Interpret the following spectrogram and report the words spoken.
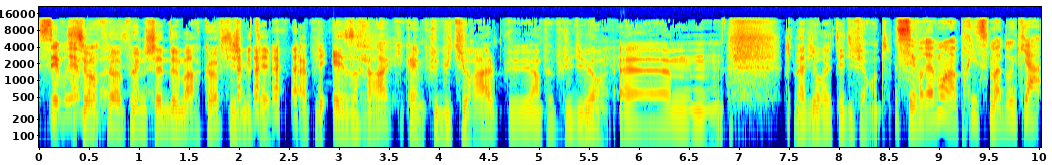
C'est si on vraiment. fait un peu une chaîne de Markov, si je m'étais appelé Ezra, qui est quand même plus guttural, plus un peu plus dur, euh, ma vie aurait été différente. C'est vraiment un prisme. Donc il y a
